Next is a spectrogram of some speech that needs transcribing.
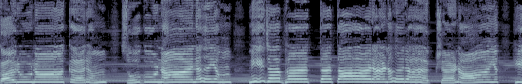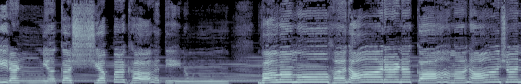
करुणाकरं सुगुणालयं निजभक्ततारणरक्षणाय हिरण्यकश्यपघातिनम् भवमोहदारणकामनाशन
